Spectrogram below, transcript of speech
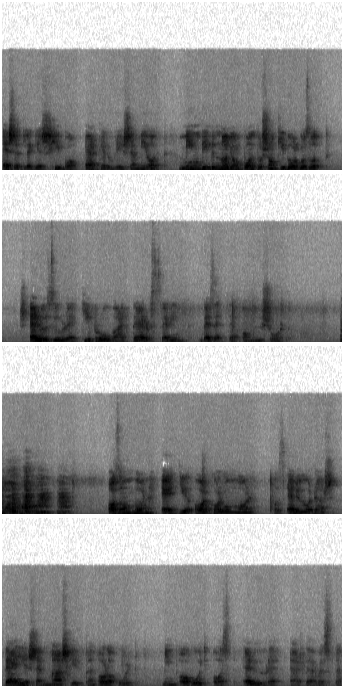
esetleges hiba elkerülése miatt mindig nagyon pontosan kidolgozott és előzőleg kipróbált terv szerint vezette a műsort. Azonban egy alkalommal az előadás teljesen másképpen alakult, mint ahogy azt előre eltervezte.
